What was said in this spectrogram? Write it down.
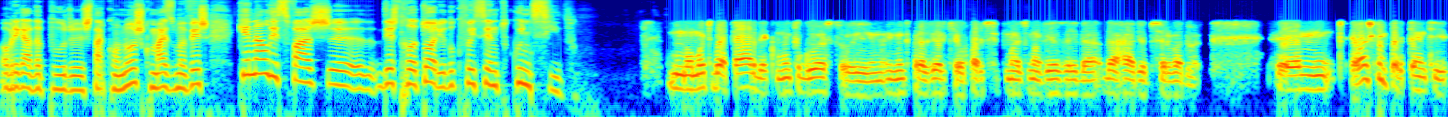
obrigada por estar connosco mais uma vez. Que análise faz uh, deste relatório, do que foi sendo conhecido? Muito boa tarde, com muito gosto e, muito prazer que eu participo mais uma vez da, da Rádio Observador. Um, eu acho que é importante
